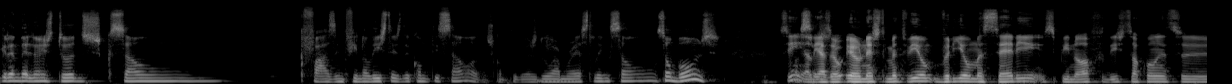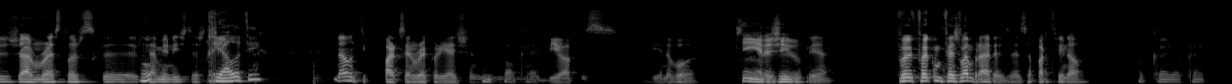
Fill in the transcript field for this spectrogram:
grandalhões todos que são. que fazem de finalistas da competição ou dos competidores do arm wrestling são, são bons. Sim, Ou aliás, seja- eu, eu neste momento via, veria uma série spin-off disto só com esses arm wrestlers que, Oh, camionistas. Reality? Não, tipo Parks and Recreation, ok. The Office, dia na boa. Sim, era giro. Yeah. Foi, foi como me fez lembrar essa essa parte final. Ok, ok.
